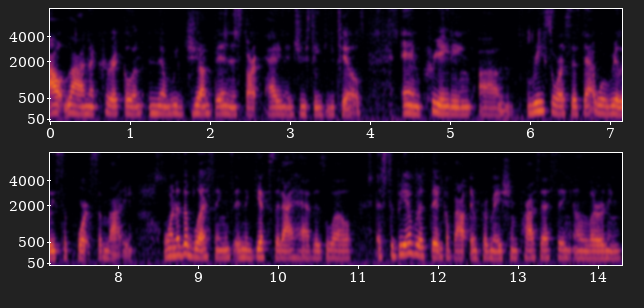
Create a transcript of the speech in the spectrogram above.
outline a curriculum and then we jump in and start adding the juicy details and creating um, resources that will really support somebody. One of the blessings and the gifts that I have as well is to be able to think about information processing and learning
